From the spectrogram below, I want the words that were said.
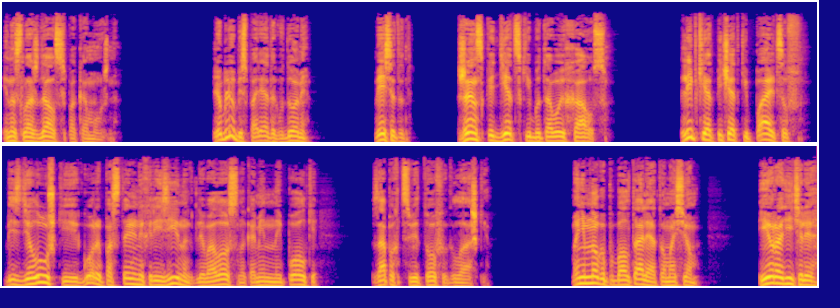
и наслаждался, пока можно. Люблю беспорядок в доме. Весь этот женско-детский бытовой хаос. Липкие отпечатки пальцев, безделушки и горы пастельных резинок для волос на каминной полке, запах цветов и глажки. Мы немного поболтали о том о сём. Ее родители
